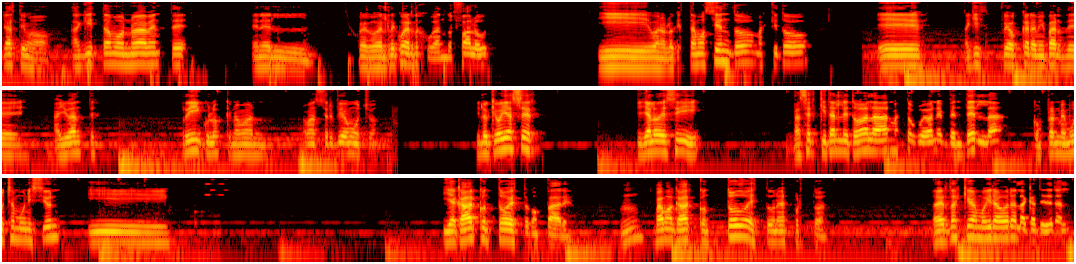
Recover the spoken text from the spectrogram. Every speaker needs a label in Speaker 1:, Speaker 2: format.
Speaker 1: Ya. Aquí estamos nuevamente en el juego del recuerdo, jugando Fallout. Y bueno, lo que estamos haciendo, más que todo, eh, aquí fui a buscar a mi par de ayudantes ridículos que no me han, no me han servido mucho. Y lo que voy a hacer, que ya lo decidí, va a ser quitarle todas las armas a estos hueones, venderlas, comprarme mucha munición y y acabar con todo esto, compadre. ¿Mm? Vamos a acabar con todo esto una vez por todas. La verdad es que vamos a ir ahora a la catedral.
